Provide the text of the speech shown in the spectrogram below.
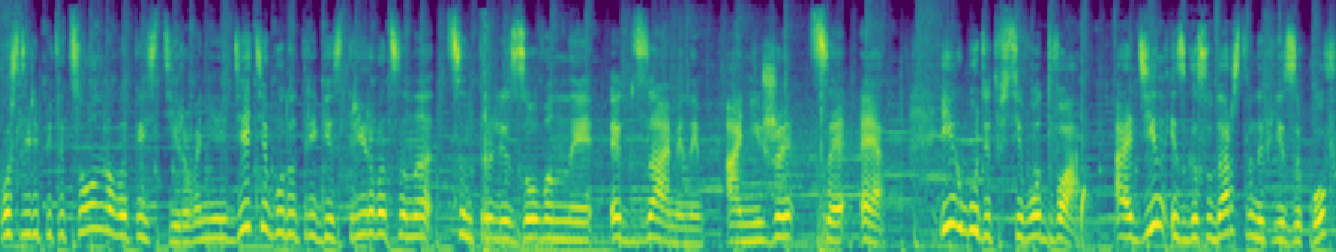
после репетиционного тестирования дети будут регистрироваться на централизованные экзамены, они же ЦЭ. Их будет всего два. Один из государственных языков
